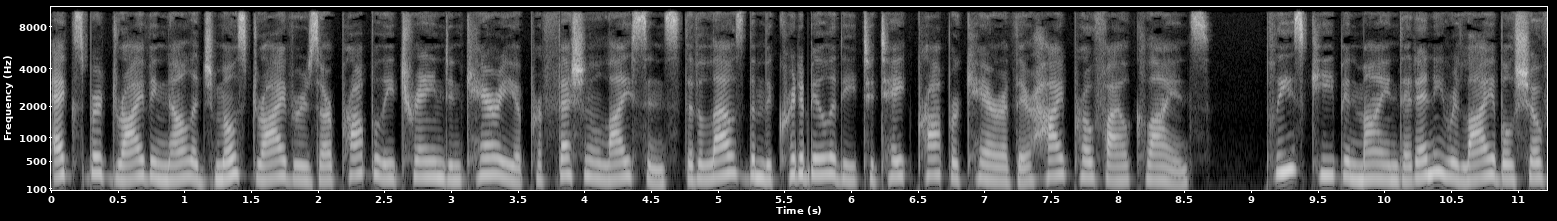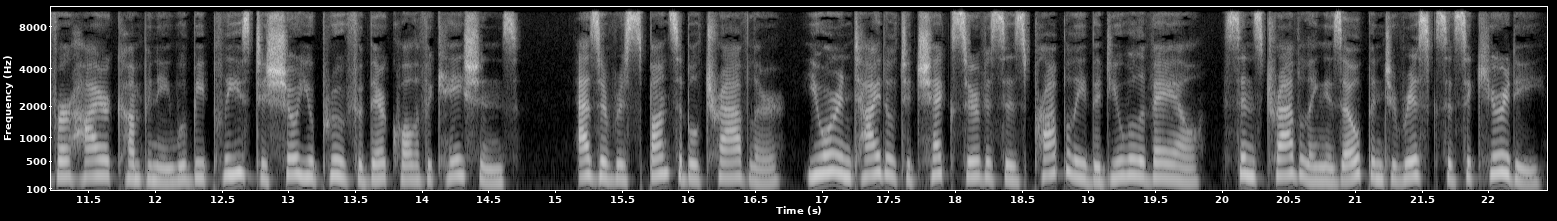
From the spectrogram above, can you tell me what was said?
Expert driving knowledge Most drivers are properly trained and carry a professional license that allows them the credibility to take proper care of their high profile clients. Please keep in mind that any reliable chauffeur hire company will be pleased to show you proof of their qualifications. As a responsible traveler, you are entitled to check services properly that you will avail, since traveling is open to risks of security.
